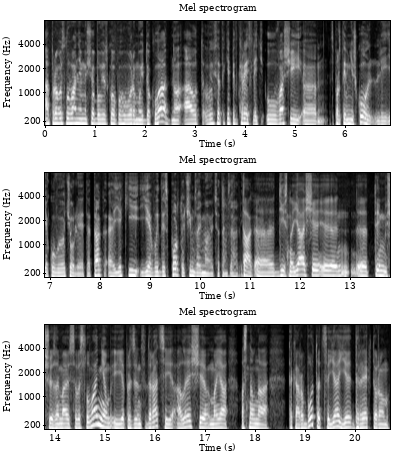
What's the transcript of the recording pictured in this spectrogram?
А про веслування ми ще обов'язково поговоримо і докладно. А от ви все-таки підкресліть у вашій е, спортивній школі, яку ви очолюєте, так е, які є види спорту, чим займаються там взагалі? Так, дійсно, я ще тим, що займаюся веслуванням, і є президент федерації, але ще моя основна така робота це я є директором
